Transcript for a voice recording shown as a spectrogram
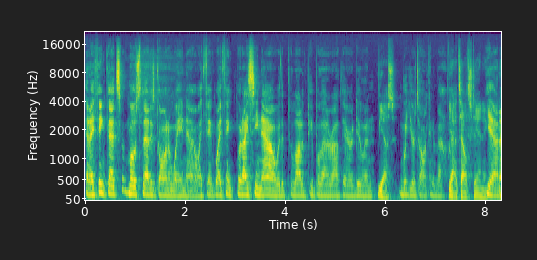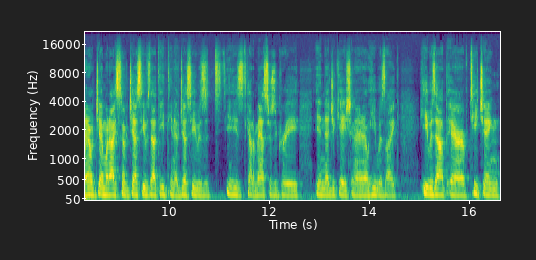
and i think that's most of that has gone away now i think i think what i see now with a lot of the people that are out there are doing Yes. what you're talking about Yeah, it's outstanding. yeah, and I know Jen. When I saw Jesse was at the, you know, Jesse was a, he's got a master's degree in education. I know he was like, he was out there teaching,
